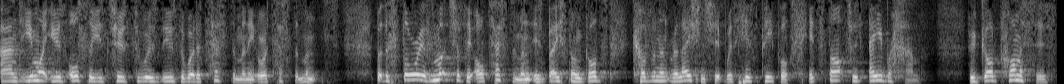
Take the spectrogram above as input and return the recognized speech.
And you might use, also use, choose to use the word a testimony or a testament. But the story of much of the Old Testament is based on God's covenant relationship with his people. It starts with Abraham, who God promises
